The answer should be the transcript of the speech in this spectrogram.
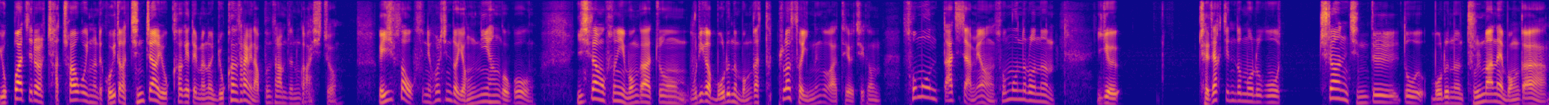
욕바지를 자처하고 있는데 거기다가 진짜 욕하게 되면은 욕한 사람이 나쁜 사람 되는 거 아시죠? 24옥순이 훨씬 더 영리한 거고 23옥순이 뭔가 좀 우리가 모르는 뭔가 플러스 더 있는 것 같아요. 지금 소문 따지자면 소문으로는 이게 제작진도 모르고 출연진들도 모르는 둘만의 뭔가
